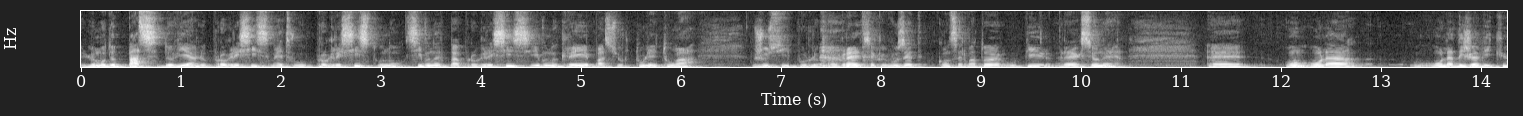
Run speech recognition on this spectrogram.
le mot de passe devient le progressisme. Êtes-vous progressiste ou non Si vous n'êtes pas progressiste, si vous ne créez pas sur tous les toits je suis pour le progrès, c'est que vous êtes conservateur ou pire réactionnaire. on, on l'a déjà vécu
